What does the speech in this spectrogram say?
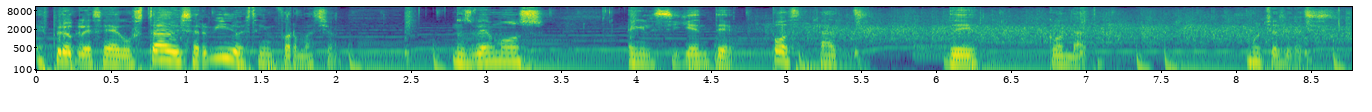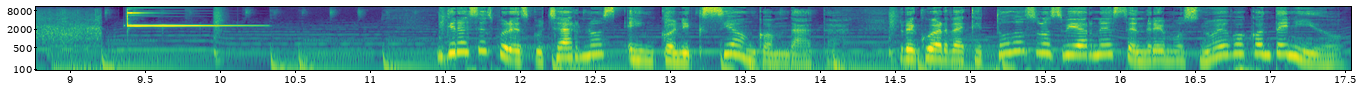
Espero que les haya gustado y servido esta información. Nos vemos en el siguiente podcast de Condata. Muchas gracias. Gracias por escucharnos en Conexión con Data. Recuerda que todos los viernes tendremos nuevo contenido.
